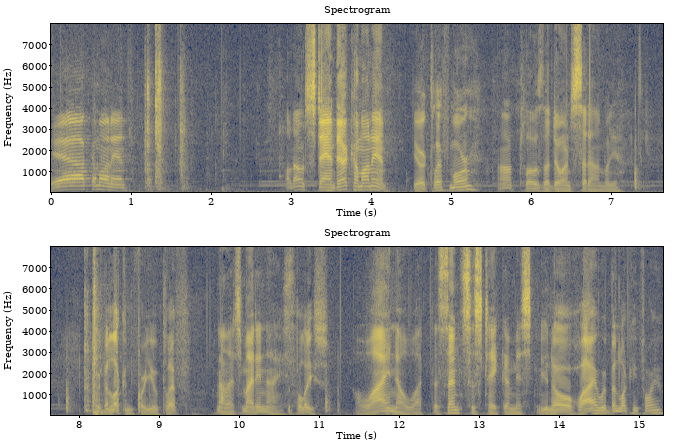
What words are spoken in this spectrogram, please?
Yeah, come on in. Well, don't stand there. Come on in. You're Cliff Moore? I'll close the door and sit down, will you? We've been looking for you, Cliff. Now, that's mighty nice. The police. Oh, I know what. The census taker missed me. You know why we've been looking for you?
